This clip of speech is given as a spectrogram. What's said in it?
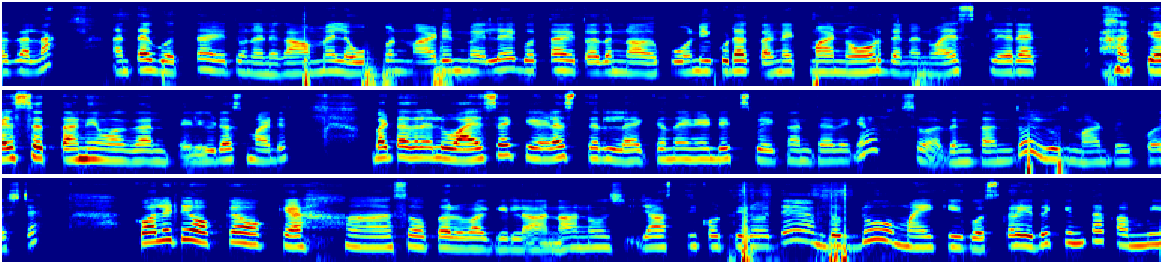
ಆಗಲ್ಲ ಅಂತ ಗೊತ್ತಾಯ್ತು ನನಗೆ. ಆಮೇಲೆ ಓಪನ್ ಮಾಡಿದ ಮೇಲೆ ಗೊತ್ತಾಯ್ತು. ಅದನ್ನ ಫೋನಿಗೆ ಕೂಡ ಕನೆಕ್ಟ್ ಮಾಡಿ ನೋಡಿದೆ. ನಾನು ವಾಯ್ಸ್ ಕ್ಲಿಯರ್ ಆಗಿ ಕೇಳಿಸುತ್ತಾ ನಿಮಗ ಅಂತೇಳಿ ವಿಡಿಯೋಸ್ ಮಾಡಿ. ಬಟ್ ಅದರಲ್ಲಿ ವಾಯ್ಸೇ ಕೇಳಿಸ್ತಿರಲಿಲ್ಲ, ಯಾಕಂದರೆ ಎನಿಡಿಕ್ಸ್ ಬೇಕಂತ ಅದಕ್ಕೆ. ಸೊ ಅದನ್ನು ತಂದು ಯೂಸ್ ಮಾಡಬೇಕು ಅಷ್ಟೇ. ಕ್ವಾಲಿಟಿ ಓಕೆ ಓಕೆ ಸೊ ಪರವಾಗಿಲ್ಲ. ನಾನು ಜಾಸ್ತಿ ಕೊಟ್ಟಿರೋದೇ ದುಡ್ಡು ಮೈಕಿಗೋಸ್ಕರ ಇದಕ್ಕಿಂತ ಕಮ್ಮಿ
